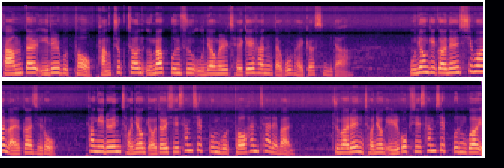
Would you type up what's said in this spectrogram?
다음 달 1일부터 방축천 음악분수 운영을 재개한다고 밝혔습니다. 운영 기간은 10월 말까지로 평일은 저녁 8시 30분부터 한 차례만, 주말은 저녁 7시 30분과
